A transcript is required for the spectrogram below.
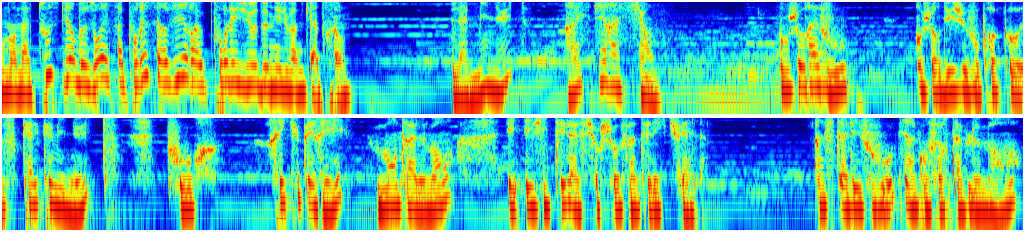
On en a tous bien besoin et ça pourrait servir pour les JO 2024. La minute respiration. Bonjour à vous. Aujourd'hui, je vous propose quelques minutes pour récupérer mentalement et éviter la surchauffe intellectuelle. Installez-vous bien confortablement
